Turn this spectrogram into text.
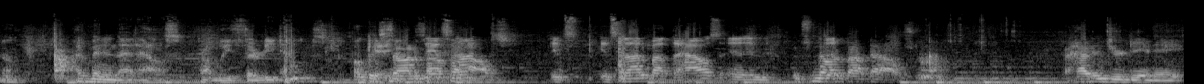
No. I've been in that house probably 30 times. Okay, it's not about it's the not- house. It's it's not about the house and It's not about the house. How did your DNA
